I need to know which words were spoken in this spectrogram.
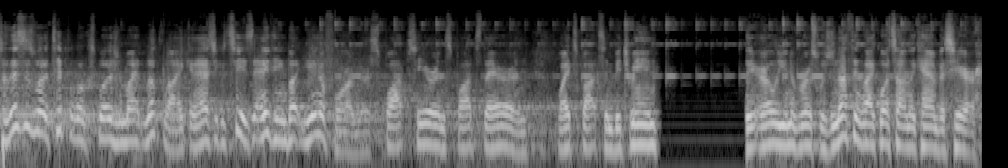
So this is what a typical explosion might look like, and as you can see, it's anything but uniform. There are spots here and spots there and white spots in between. The early universe was nothing like what's on the canvas here.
